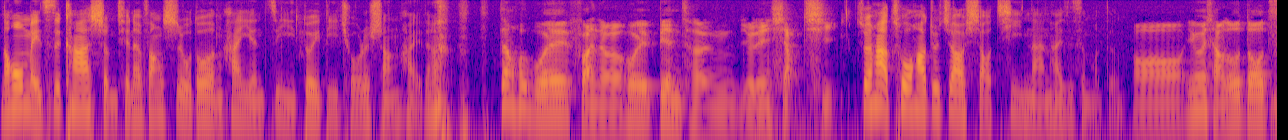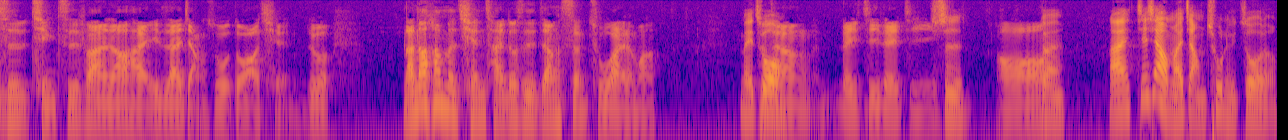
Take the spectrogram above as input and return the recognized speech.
然后我每次看他省钱的方式，我都很汗颜自己对地球的伤害的。这样会不会反而会变成有点小气？所以他的绰号就叫小气男还是什么的？哦，因为想说都吃请吃饭，然后还一直在讲说多少钱，就难道他们钱财都是这样省出来的吗？没错，这样累积累积是哦。对，来，接下来我们来讲处女座了。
